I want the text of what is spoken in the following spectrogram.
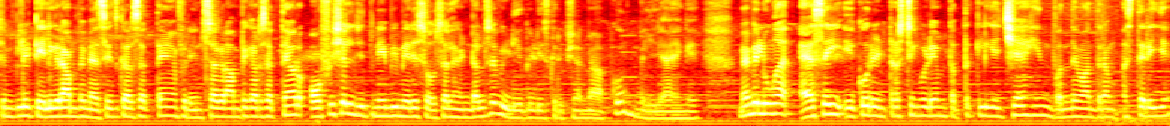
सिंपली टेलीग्राम पे मैसेज कर सकते हैं या फिर इंस्टाग्राम पे कर सकते हैं और ऑफिशियल जितने भी मेरे सोशल हैंडल्स से वीडियो के डिस्क्रिप्शन में आपको मिल जाएँगे। मैं मिलूँगा ऐसे ही एक और इंटरेस्टिंग वीडियो में, तब तक के लिए जय हिंद, वंदे मातरम, हँसते रहिए,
